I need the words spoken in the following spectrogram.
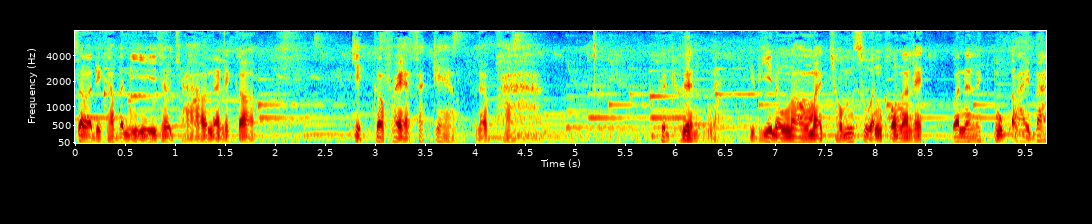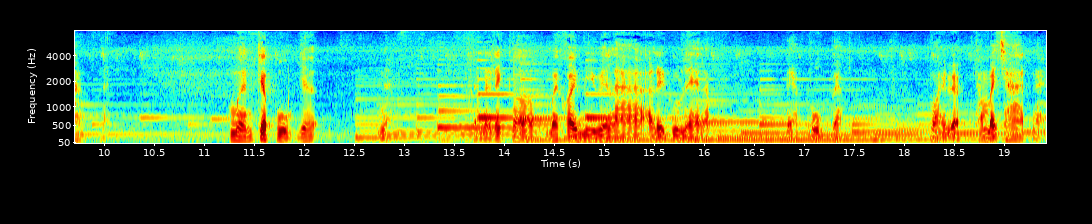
สวัสดีครับวันนี้เช้าๆนะแล้วก็จิบกาแฟสักแก้วแล้วพา เพื่อนๆนะพี่ๆน้องๆ มาชมสวนของนาเล็กว่านาเล็กปลูกอะไรบ้างนะเหมือนจะปลูกเยอะนะแต่นาเล็กก็ไม่ค่อยมีเวลาอะไรดูแลหรอกแต่ปลูกแบบปล่อยแบบธรรมชาตินะ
